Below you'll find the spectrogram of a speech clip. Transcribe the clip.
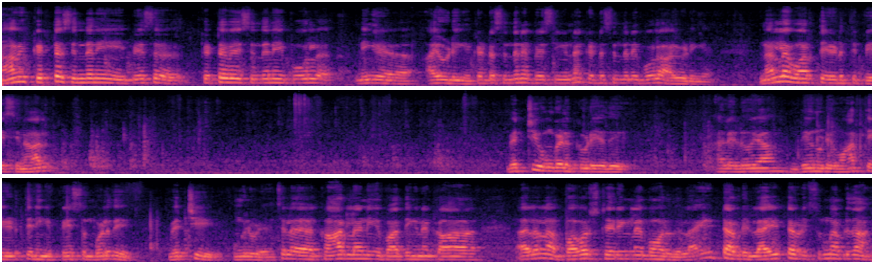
நாவே கெட்ட சிந்தனை பேச கெட்டவே சிந்தனை போல் நீங்கள் ஆய்விடுங்க கெட்ட சிந்தனை பேசிங்கன்னா கெட்ட சிந்தனை போல் ஆய்விடுங்க நல்ல வார்த்தை எடுத்து பேசினால் வெற்றி உங்களுக்கு உடையது அலை லூயா தேவனுடைய வார்த்தை எடுத்து நீங்கள் பேசும் பொழுது வெற்றி உங்களுடைய சில காரில் நீங்கள் பார்த்தீங்கன்னா கா அதெல்லாம் பவர் ஸ்டேரிங்லாம் இப்போ வருது. லைட்டாக அப்படி லைட்டாக அப்படி சும்மா அப்படி தான்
